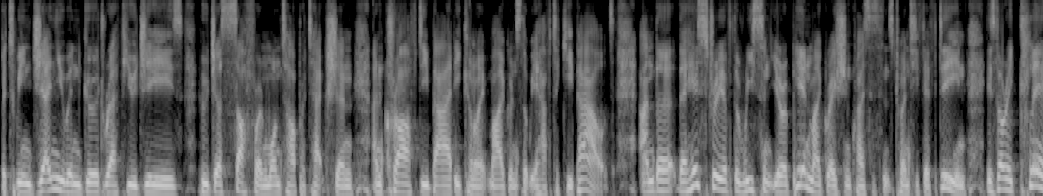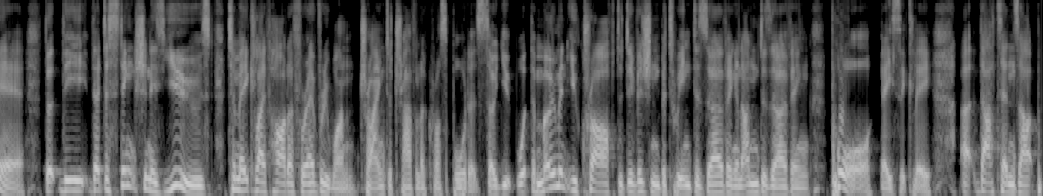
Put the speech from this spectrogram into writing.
between genuine good refugees who just suffer and want our protection and crafty bad economic migrants that we have to keep out. And the, the history of the recent European migration crisis since 2015 is very clear that the, the distinction is used to make life harder for everyone trying to travel across borders. So you, the moment you craft a division between deserving and undeserving poor, basically, uh, that ends up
